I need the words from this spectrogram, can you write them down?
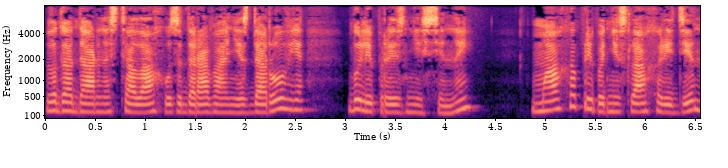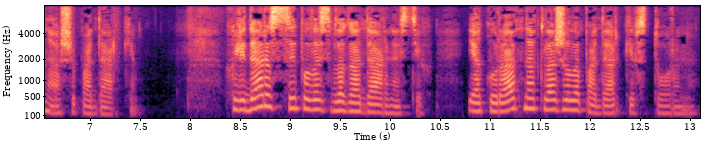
благодарность Аллаху за дарование здоровья были произнесены, Маха преподнесла Халиде наши подарки. Халида рассыпалась в благодарностях и аккуратно отложила подарки в сторону.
